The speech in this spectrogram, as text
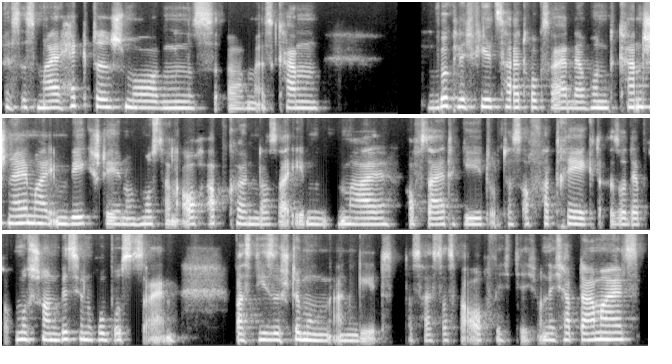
es ist mal hektisch morgens. Ähm, es kann wirklich viel Zeitdruck sein. Der Hund kann schnell mal im Weg stehen und muss dann auch abkönnen, dass er eben mal auf Seite geht und das auch verträgt. Also der muss schon ein bisschen robust sein, was diese Stimmungen angeht. Das heißt, das war auch wichtig. Und ich habe damals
